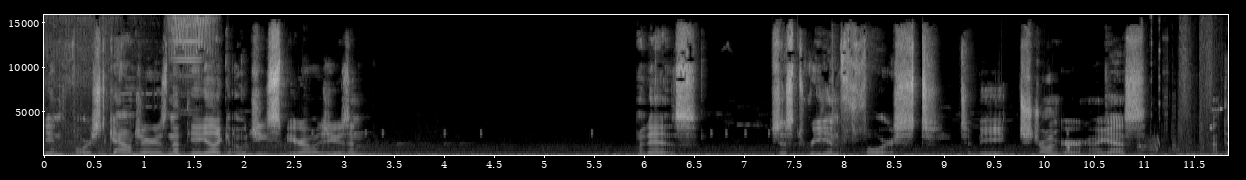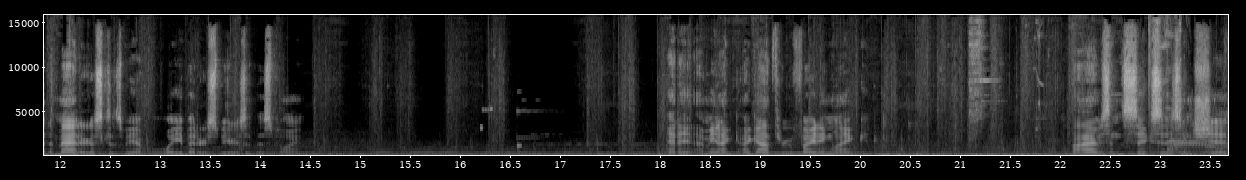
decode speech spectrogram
The enforced gouger? Isn't that the like OG spear I was using? It is. It's just reinforced to be stronger, I guess. Not that it matters, because we have way better spears at this point. Get it. I mean, I, I got through fighting like fives and sixes and shit.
